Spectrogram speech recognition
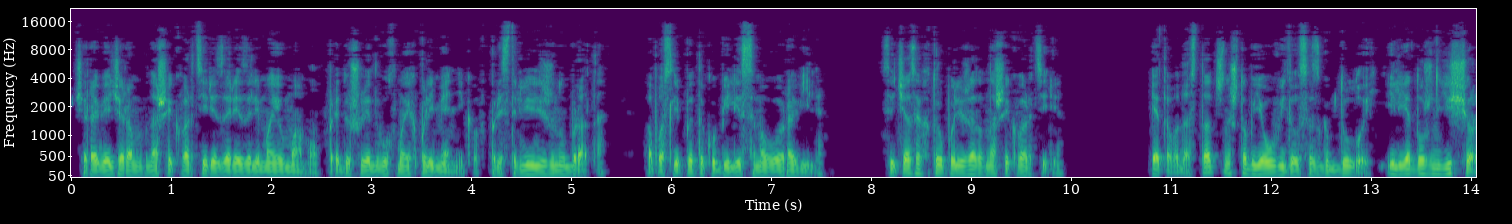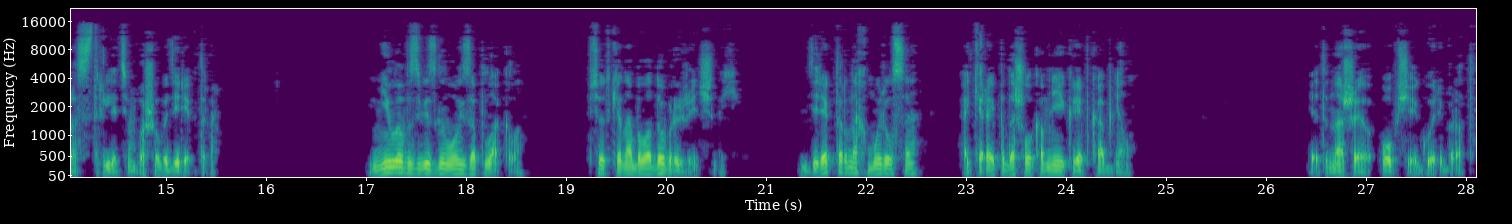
Вчера вечером в нашей квартире зарезали мою маму, придушили двух моих племянников, пристрелили жену брата, а после пыток убили самого Равиля. Сейчас их трупы лежат в нашей квартире. Этого достаточно, чтобы я увиделся с Габдулой, или я должен еще раз стрелять в вашего директора? Мила взвизгнула и заплакала. Все-таки она была доброй женщиной. Директор нахмурился, а Кирай подошел ко мне и крепко обнял. Это наше общее горе, брат.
